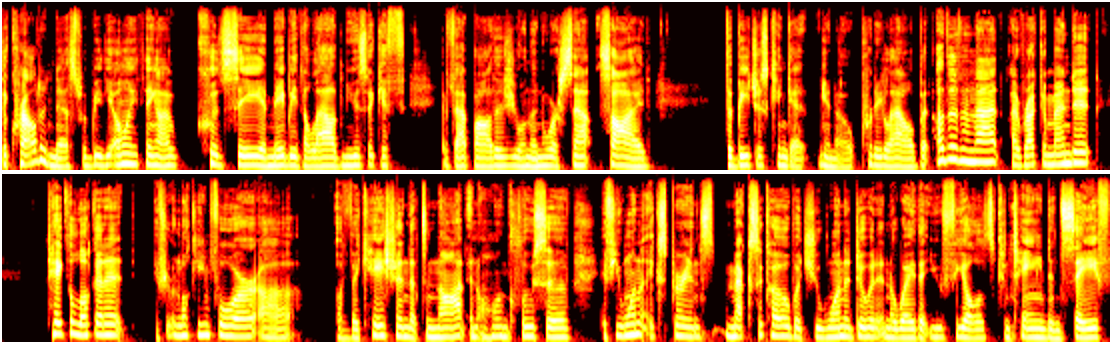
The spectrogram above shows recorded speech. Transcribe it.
the crowdedness would be the only thing I could see, and maybe the loud music if if that bothers you on the north side. The beaches can get you know pretty loud, but other than that, I recommend it. Take a look at it if you're looking for uh, a vacation that's not an all inclusive. If you want to experience Mexico, but you want to do it in a way that you feel is contained and safe.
